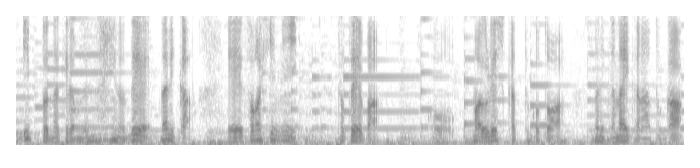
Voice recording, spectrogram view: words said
う1分だけでも全然いいので何か、えー、その日に例えばこう、まあ嬉しかったことは何かないかなとか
